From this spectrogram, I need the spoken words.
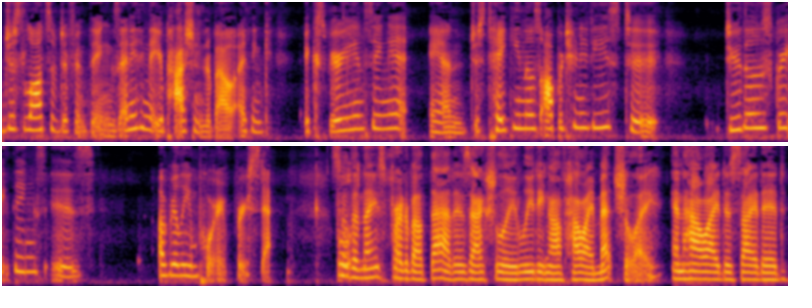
just lots of different things. Anything that you're passionate about, I think experiencing it and just taking those opportunities to do those great things is a really important first step. So well, the nice part about that is actually leading off how I met Chalet and how I decided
